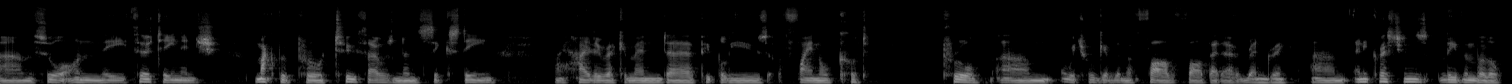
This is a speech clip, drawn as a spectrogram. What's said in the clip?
Um, so on the 13 inch MacBook Pro 2016, I highly recommend uh, people use Final Cut Pro, um, which will give them a far, far better rendering. Um, any questions, leave them below.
